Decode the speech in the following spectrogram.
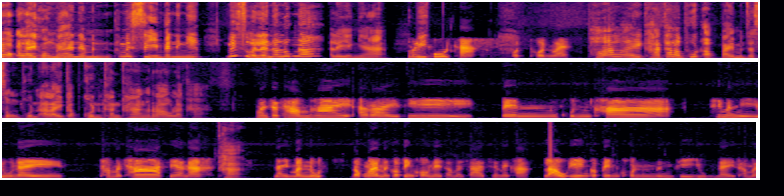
ดอกอะไรของแม่เนี่ยมันทำไมสีมันเป็นอย่างนี้ ไม่สวยเลยนะลูกนะอะไรอย่างเงี้ยไม่วิพูดค่ะอดทนไว้ เพราะอะไรคะถ้าเราพูดออกไปมันจะส่งผลอะไรกับคนข้างๆเราล่ะคะ มันจะทำให้อะไรที่เป็นคุณค่าที่มันมีอยู่ในธรรมชาติเนี่ยนะค่ะในมนุษย์ดอกไม้มันก็เป็นของในธรรมชาติใช่ไหมคะ เราเองก็เป็นคนหนึ่งที่อยู่ในธรรม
